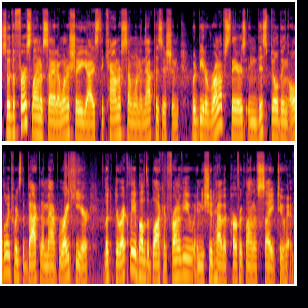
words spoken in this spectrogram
So the first line of sight I want to show you guys to counter someone in that position would be to run upstairs in this building all the way towards the back of the map right here, look directly above the block in front of you, and you should have a perfect line of sight to him.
